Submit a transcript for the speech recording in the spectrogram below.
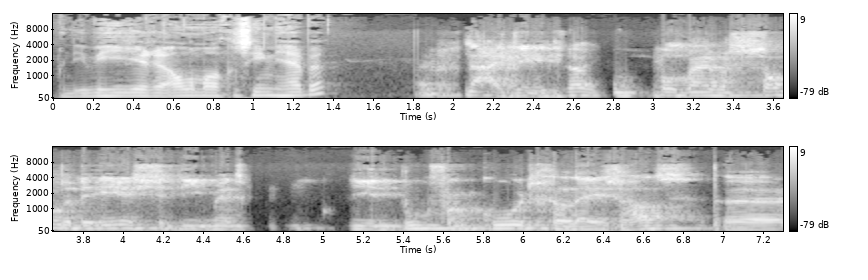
Die we hier allemaal gezien hebben? Nou, ik denk wel. Volgens mij was Sander de eerste die, met, die het boek van Koert gelezen had. Eh,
